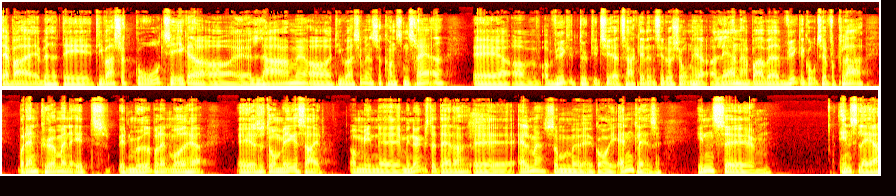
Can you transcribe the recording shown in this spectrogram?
der var, hvad det, de var så gode til ikke at, at, at larme, og de var simpelthen så koncentreret, øh, og, og virkelig dygtig til at takle den situation her. Og læreren har bare været virkelig god til at forklare, hvordan kører man et, et møde på den måde her. Øh, jeg synes, det var mega sejt. Og min, øh, min yngste datter, øh, Alma, som øh, går i anden klasse, hendes... Øh, hendes lærer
